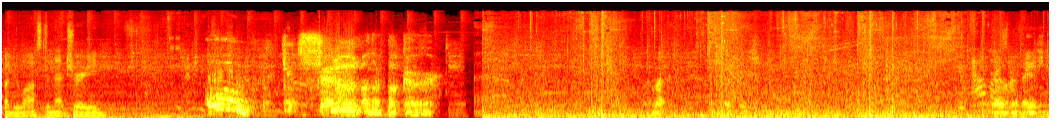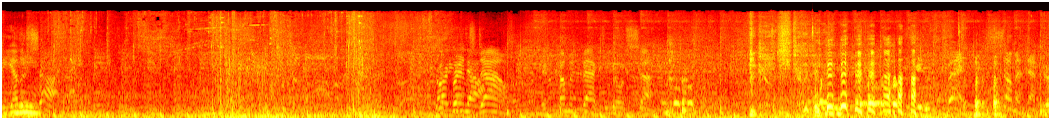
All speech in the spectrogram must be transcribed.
Buddy lost in that trade. Oh! Get shit on, motherfucker! Bro, I think mean. Friend's down. They're coming back to your side. Bang! Summon that You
